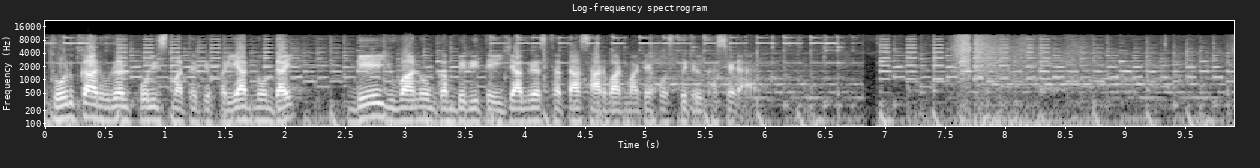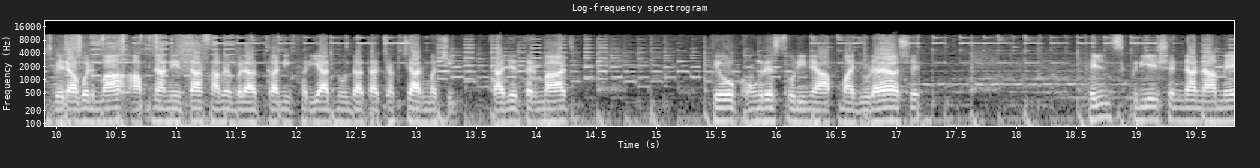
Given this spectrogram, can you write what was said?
ધોળકા રૂરલ પોલીસ મથકે ફરિયાદ નોંધાઈ બે યુવાનો ગંભીર રીતે ઇજાગ્રસ્ત થતા સારવાર માટે હોસ્પિટલ ખસેડાયા વેરાવળમાં આપના નેતા સામે બળાત્કારની ફરિયાદ નોંધાતા ચકચાર મચી તાજેતરમાં જ તેઓ કોંગ્રેસ છોડીને આપમાં જોડાયા છે ફિલ્મ્સ ક્રિએશનના નામે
